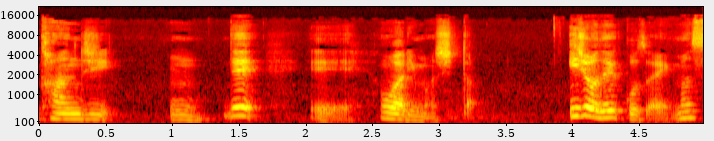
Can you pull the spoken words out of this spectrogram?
感じ、うん、で、えー、終わりました。以上でございます。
